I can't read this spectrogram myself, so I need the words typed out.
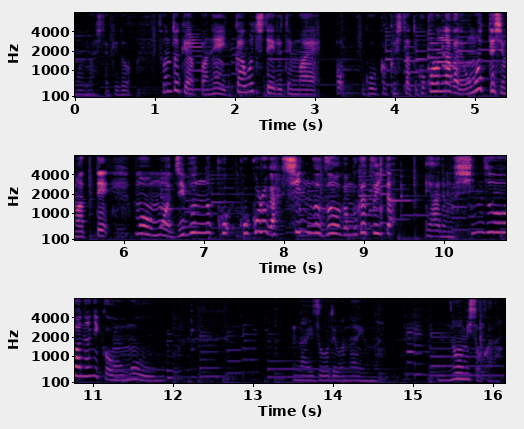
思いましたけどその時はやっぱね一回落ちている手前お合格したって心の中で思ってしまってもうもう自分の心が心の像がムカついた。いやでも心臓は何かを思う内臓ではないような、脳みそかな。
